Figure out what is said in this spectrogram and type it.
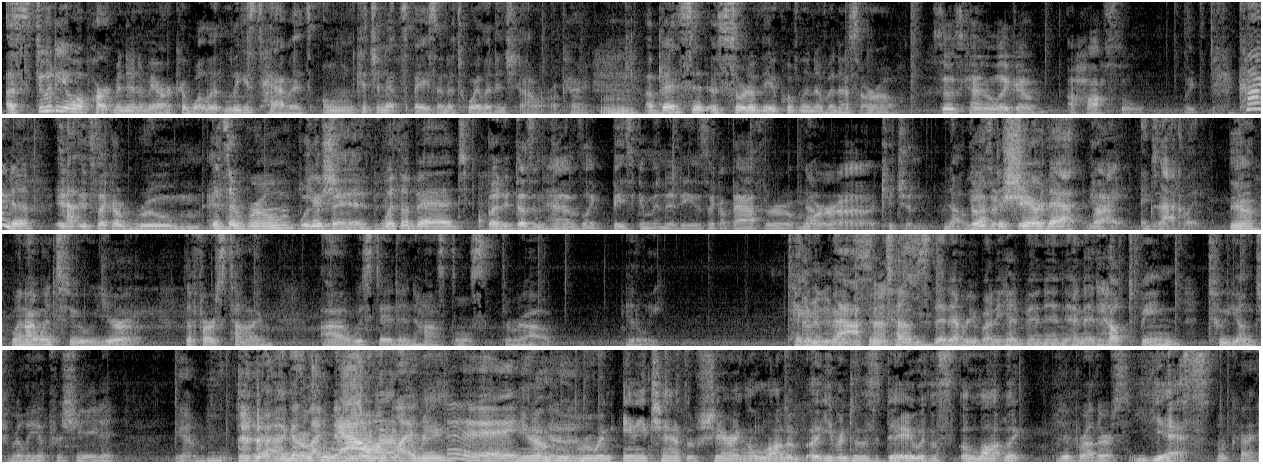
A studio apartment in America will at least have its own kitchenette space and a toilet and shower, okay? Mm-hmm. A bed sit is sort of the equivalent of an SRO. So it's kind of like a, a hostel. Like Kind of. it, it's like a room. And, It's a room with you're a sh- bed. With a bed. but it doesn't have like basic amenities like a bathroom No. or a kitchen. No, you have are to share shared. that. Yeah. Right, exactly. Yeah. When I went to Europe the first time, uh, we stayed in hostels throughout Italy. taking I mean, a bath in sense. tubs that everybody had been in, and it helped being too young to really appreciate it. Yeah. Yeah, because know like now I'm like, me? hey, You know who ruined any chance of sharing a lot of, uh, even to this day, with us a lot like your brothers. yes. Okay,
